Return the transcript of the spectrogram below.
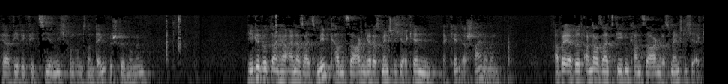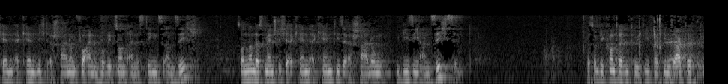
her verifizieren, nicht von unseren Denkbestimmungen. Hegel wird daher einerseits mit Kant sagen, ja, das menschliche Erkennen erkennt Erscheinungen, aber er wird andererseits gegen Kant sagen, das menschliche Erkennen erkennt nicht Erscheinung vor einem Horizont eines Dings an sich, sondern das menschliche Erkennen erkennt diese Erscheinungen, wie sie an sich sind. Das ist irgendwie kontraintuitiv, weil ich Ihnen sagte, die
